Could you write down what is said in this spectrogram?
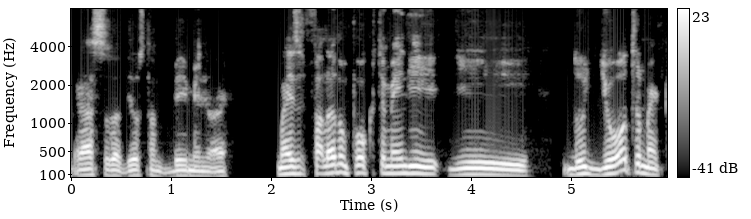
Graças a Deus tá bem melhor. Mas falando um pouco também de, de, de outro merc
